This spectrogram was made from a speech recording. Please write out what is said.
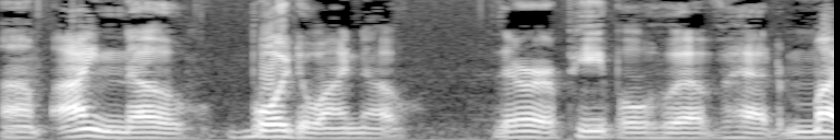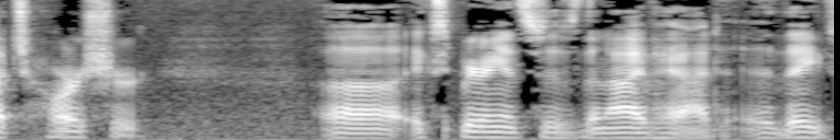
Um, I know, boy, do I know, there are people who have had much harsher uh, experiences than I've had. They've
